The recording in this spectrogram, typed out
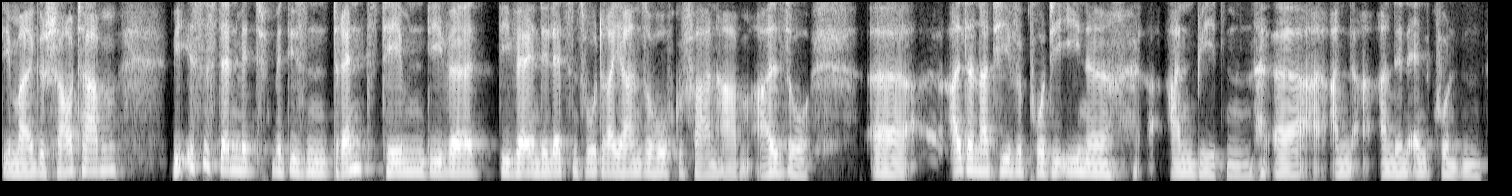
die mal geschaut haben, wie ist es denn mit, mit diesen Trendthemen, die wir, die wir in den letzten zwei, drei Jahren so hochgefahren haben? Also äh, alternative Proteine anbieten, äh, an, an den Endkunden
